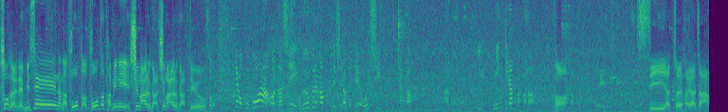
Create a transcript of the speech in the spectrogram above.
そうだよね。店なんか通った通ったたびにシューマイあるかシューマイあるかっていう。そう。でもここは私 Google マップで調べて美味しいなんかあのい人気だったから。哦，是日最後一站，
